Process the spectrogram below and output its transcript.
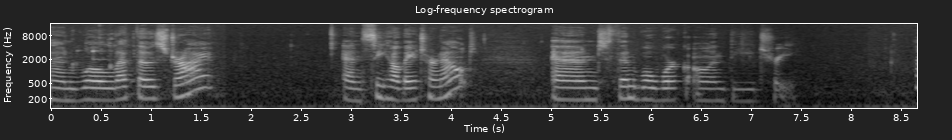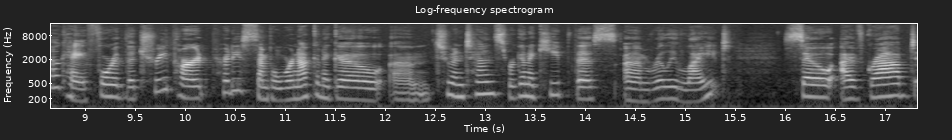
and we'll let those dry and see how they turn out and then we'll work on the tree. Okay, for the tree part, pretty simple. We're not going to go um, too intense. We're going to keep this um, really light. So I've grabbed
